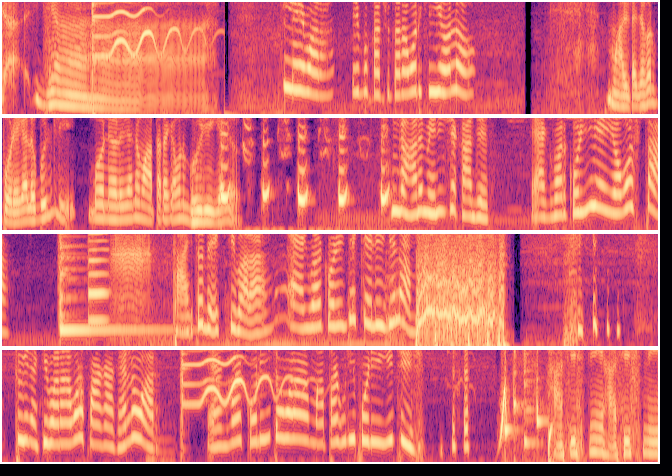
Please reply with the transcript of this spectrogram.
যা যা। লে বাড়া এই বোকাচোদার আবার কি হলো? মালটা যখন পড়ে গেল বুঝলি মনে হলো যেন মাথাটা কেমন ঘুরিয়ে গেল। গান মেরেছে কাজের। একবার করি এই অবস্থা। তাই তো দেখছি বাড়া একবার করে যে কেলি দিলাম। তুই নাকি বাড়া আবার পাকা খেলোয়াড়? একবার করি তো মাথা ঘুরি পড়িয়ে গেছিস। হাসিস নি হাসিস নি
